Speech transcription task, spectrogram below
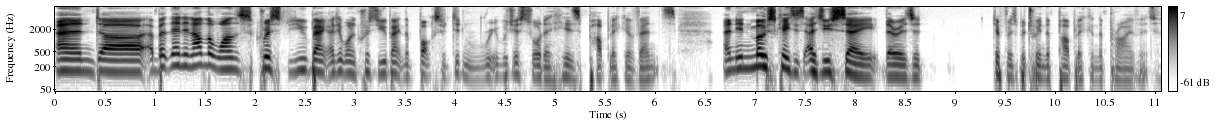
And uh, but then in other ones, Chris Eubank, I didn't want Chris Eubank, the boxer, didn't. Re- it was just sort of his public events. And in most cases, as you say, there is a difference between the public and the private.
